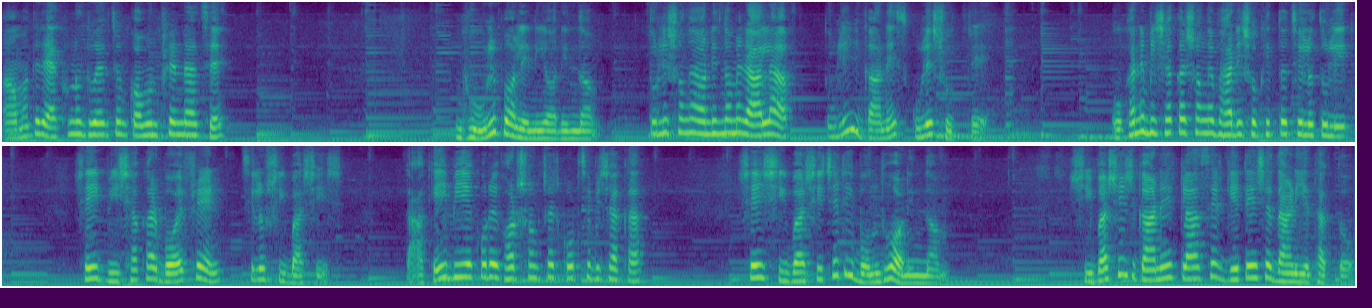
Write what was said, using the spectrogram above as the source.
আমাদের এখনও দু একজন কমন ফ্রেন্ড আছে। ভুল বলেনি অরিন্দম তুলির সঙ্গে অরিন্দমের আলাপ তুলির গানের স্কুলের সূত্রে। ওখানে বিশাখার সঙ্গে ভারী সখিত্ব ছিল তুলির। সেই বিশাখার বয়ফ্রেন্ড ছিল শিবাশিস। তাকেই বিয়ে করে ঘর সংসার করছে বিশাখা। সেই শিবাশিসেরই বন্ধু অরিন্দম শিবাশিস গানের ক্লাসের গেটে এসে দাঁড়িয়ে থাকতো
